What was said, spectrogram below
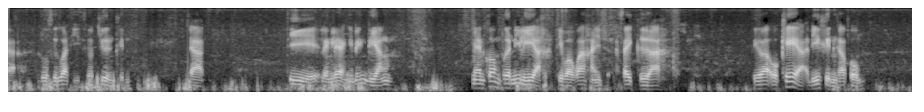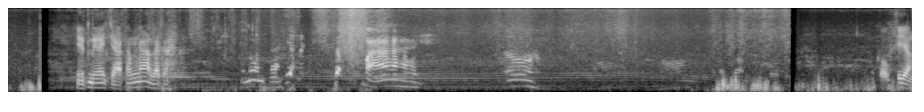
ก็รู้สึกว่าสีสดชื่นขึ้น จากที่แรงๆที่เดียงแมนข้อมเพื่อนนี่ลีอะที่บอกว่าให้ใส่เกลือถือว่าโอเคอะดีขึ้นครับผม เหน็ดเหนื่อยจากทำงานแล้วก็นอนกองเที่ยงเลยสบายเออกองเที่ยง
